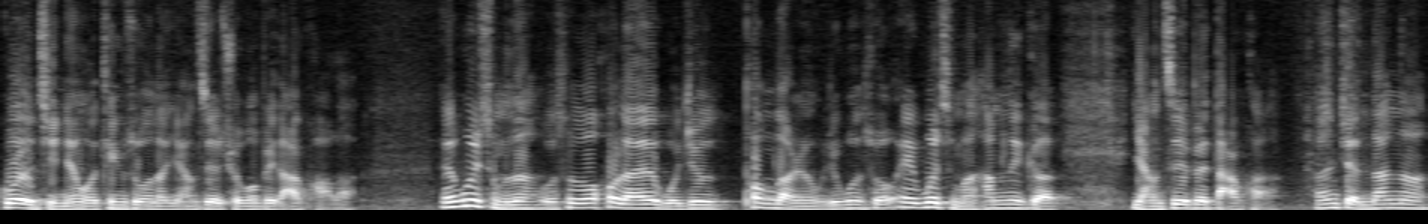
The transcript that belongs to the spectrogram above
过了几年，我听说呢养殖业全部被打垮了。哎，为什么呢？我说后来我就碰到人，我就问说，哎，为什么他们那个养殖业被打垮了？很简单呢，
